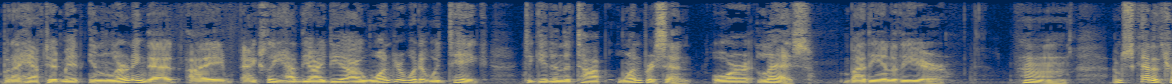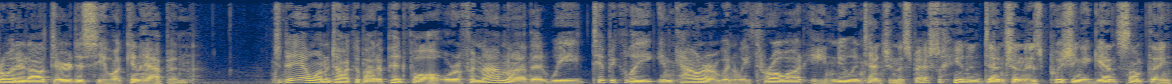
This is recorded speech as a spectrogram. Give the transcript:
But I have to admit, in learning that, I actually had the idea I wonder what it would take to get in the top 1% or less by the end of the year. Hmm, I'm just kind of throwing it out there to see what can happen. Today, I want to talk about a pitfall or a phenomena that we typically encounter when we throw out a new intention, especially an intention that is pushing against something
